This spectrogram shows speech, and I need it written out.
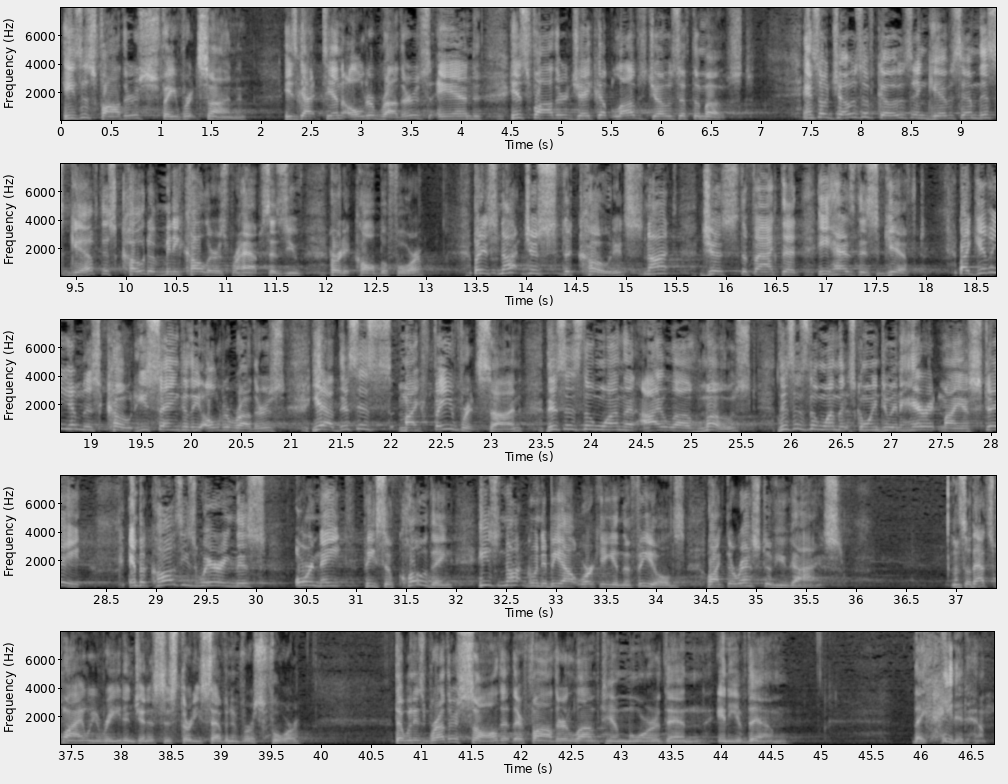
he's his father's favorite son. He's got 10 older brothers, and his father, Jacob, loves Joseph the most. And so Joseph goes and gives him this gift, this coat of many colors, perhaps as you've heard it called before. But it's not just the coat, it's not just the fact that he has this gift. By giving him this coat, he's saying to the older brothers, Yeah, this is my favorite son. This is the one that I love most. This is the one that's going to inherit my estate. And because he's wearing this ornate piece of clothing, he's not going to be out working in the fields like the rest of you guys. And so that's why we read in Genesis 37 and verse 4 that when his brothers saw that their father loved him more than any of them, they hated him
